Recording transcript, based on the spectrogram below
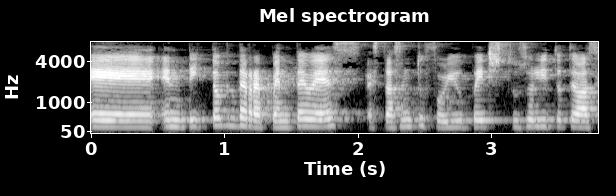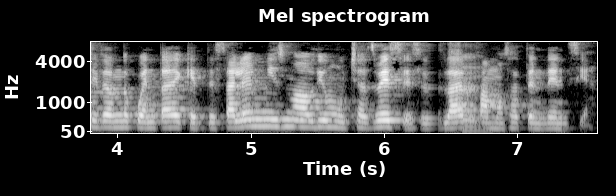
Eh, en TikTok de repente ves, estás en tu For You page, tú solito te vas a ir dando cuenta de que te sale el mismo audio muchas veces, es la famosa tendencia.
